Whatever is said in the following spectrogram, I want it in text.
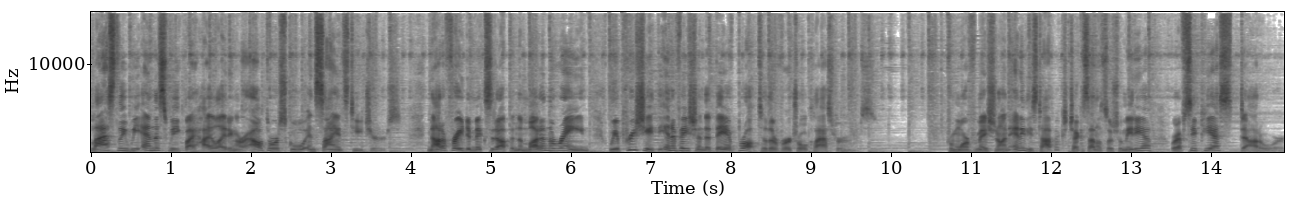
Lastly, we end this week by highlighting our outdoor school and science teachers. Not afraid to mix it up in the mud and the rain, we appreciate the innovation that they have brought to their virtual classrooms. For more information on any of these topics, check us out on social media or fcps.org.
